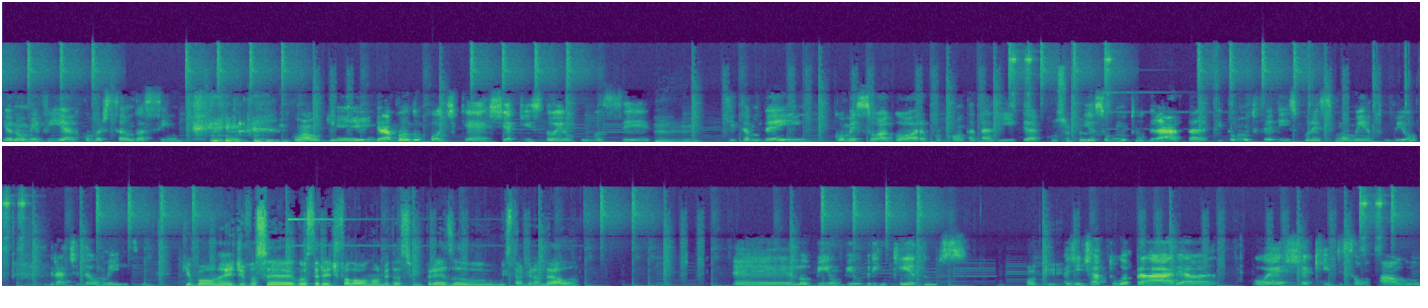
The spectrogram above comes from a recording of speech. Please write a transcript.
eu não me via conversando assim com alguém, gravando um podcast, e aqui estou eu com você, Uhum, que também começou agora por conta da Liga. com E certeza. eu sou muito grata e estou muito feliz por esse momento, viu? Gratidão mesmo. Que bom, Neide. Você gostaria de falar o nome da sua empresa, o Instagram dela? É, Lobinho Bio Brinquedos. Ok. A gente atua para a área oeste aqui de São Paulo,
